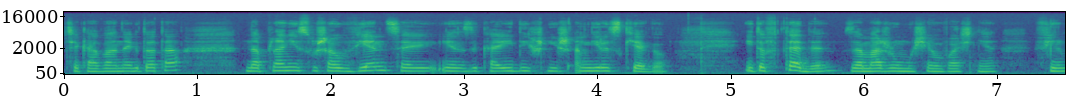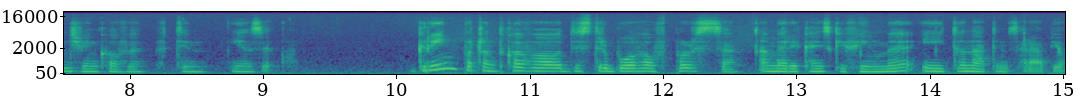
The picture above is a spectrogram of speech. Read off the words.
ciekawa anegdota, na planie słyszał więcej języka jidysz niż angielskiego. I to wtedy zamarzył mu się właśnie film dźwiękowy w tym języku. Green początkowo dystrybuował w Polsce amerykańskie filmy i to na tym zarabiał.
